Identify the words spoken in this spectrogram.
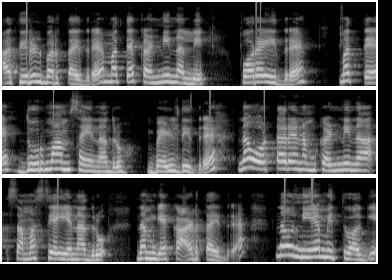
ಆ ತಿರುಳು ಬರ್ತಾ ಇದ್ರೆ ಮತ್ತೆ ಕಣ್ಣಿನಲ್ಲಿ ಪೊರೆ ಇದ್ರೆ ಮತ್ತೆ ದುರ್ಮಾಂಸ ಏನಾದ್ರೂ ಬೆಳೆದಿದ್ರೆ ನಾವು ಒಟ್ಟಾರೆ ನಮ್ಮ ಕಣ್ಣಿನ ಸಮಸ್ಯೆ ಏನಾದ್ರೂ ನಮ್ಗೆ ಕಾಡ್ತಾ ಇದ್ರೆ ನಾವು ನಿಯಮಿತವಾಗಿ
